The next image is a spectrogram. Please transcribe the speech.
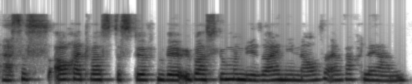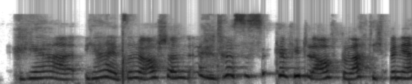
das ist auch etwas, das dürfen wir übers Human Design hinaus einfach lernen. Ja, ja, jetzt sind wir auch schon, das Kapitel aufgemacht. Ich bin ja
